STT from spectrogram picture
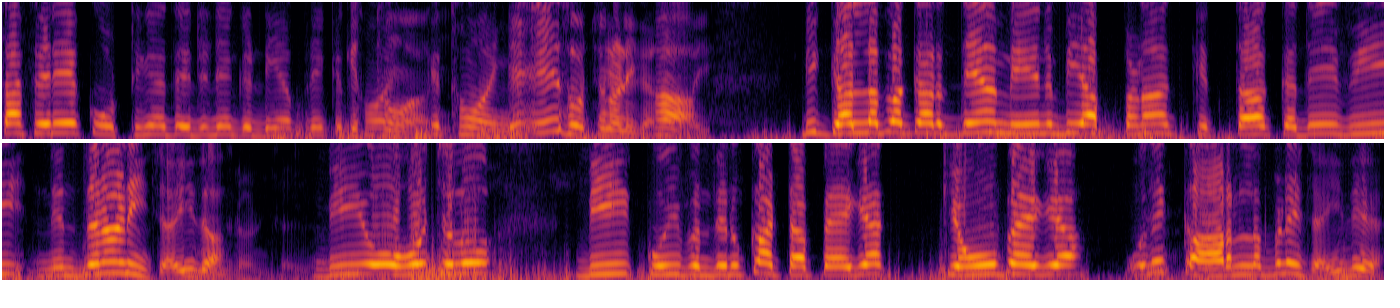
ਤਾਂ ਫਿਰ ਇਹ ਕੋਠੀਆਂ ਤੇ ਜਿਹੜੀਆਂ ਗੱਡੀਆਂ ਆਪਣੇ ਕਿੱਥੋਂ ਕਿੱਥੋਂ ਆ ਆਈਆਂ? ਇਹ ਇਹ ਸੋਚਣ ਵਾਲੀ ਗੱਲ ਹਾਂ। ਬਾਈ। ਵੀ ਗੱਲ ਆਪਾਂ ਕਰਦੇ ਆ ਮੇਨ ਵੀ ਆਪਣਾ ਕਿੱਤਾ ਕਦੇ ਵੀ ਨਿੰਦਣਾ ਨਹੀਂ ਚਾਹੀਦਾ। ਨਿੰਦਣਾ ਨਹੀਂ ਚਾਹੀਦਾ। ਵੀ ਉਹ ਚਲੋ ਵੀ ਕੋਈ ਬੰਦੇ ਨੂੰ ਘਾਟਾ ਪੈ ਗਿਆ ਕਿਉਂ ਪੈ ਗਿਆ? ਉਹਦੇ ਕਾਰਨ ਲੱਭਣੇ ਚਾਹੀਦੇ ਆ।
